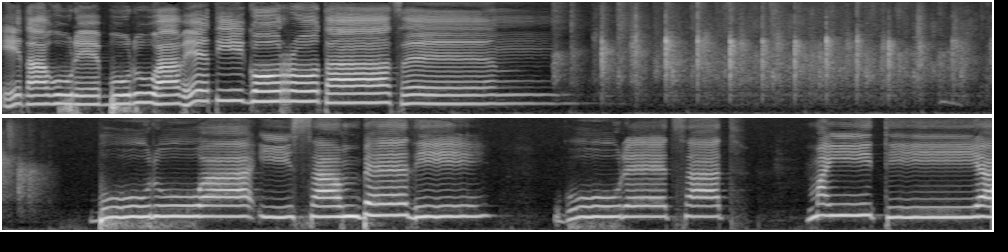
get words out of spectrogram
eta gure burua beti gorrotatzen. Burua izan bedi guretzat maitia,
